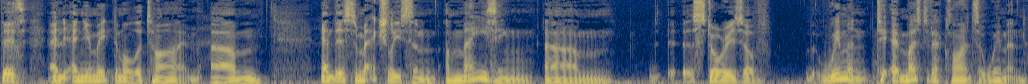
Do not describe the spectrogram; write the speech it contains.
there's and and you meet them all the time. Um, and there's some actually some amazing um, stories of women. T- uh, most of our clients are women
